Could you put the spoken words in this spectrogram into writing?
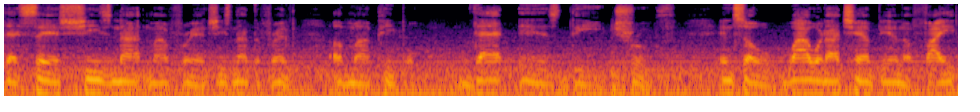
that says she's not my friend. She's not the friend of my people. That is the truth. And so why would I champion a fight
